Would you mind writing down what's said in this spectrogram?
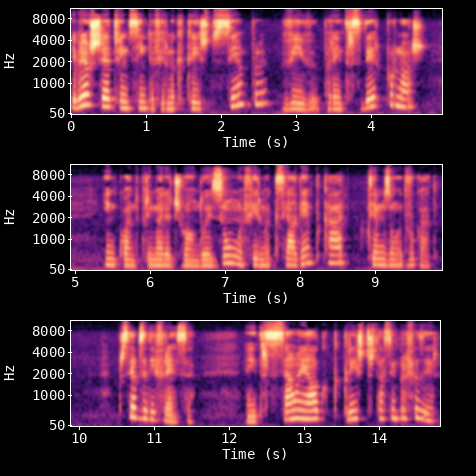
Hebreus 7:25 afirma que Cristo sempre vive para interceder por nós, enquanto 1 João 2:1 afirma que se alguém pecar, temos um advogado. Percebes a diferença? A intercessão é algo que Cristo está sempre a fazer,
